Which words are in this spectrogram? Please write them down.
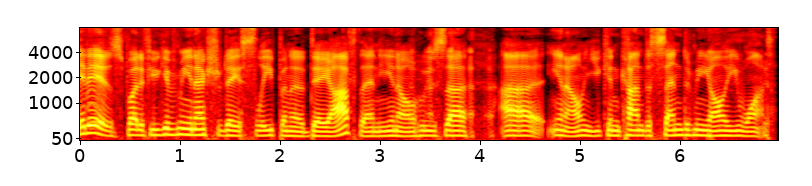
It is, but if you give me an extra day of sleep and a day off, then you know who's uh, uh you know you can condescend me all you want.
